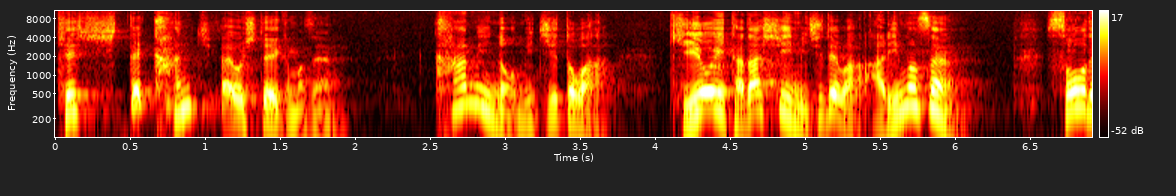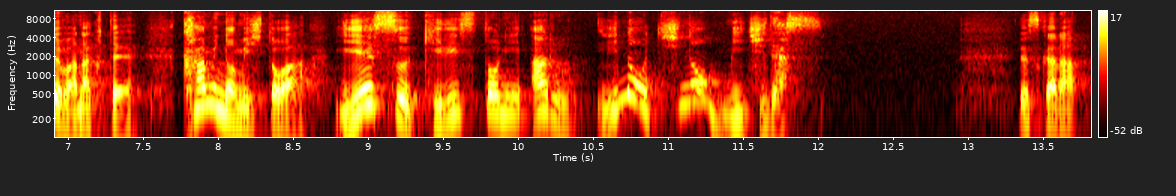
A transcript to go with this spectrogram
決して勘違いをしてはいけません。神の道とは清い正しい道ではありません。そうではなくて神の道とはイエス・キリストにある命の道です。ですから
